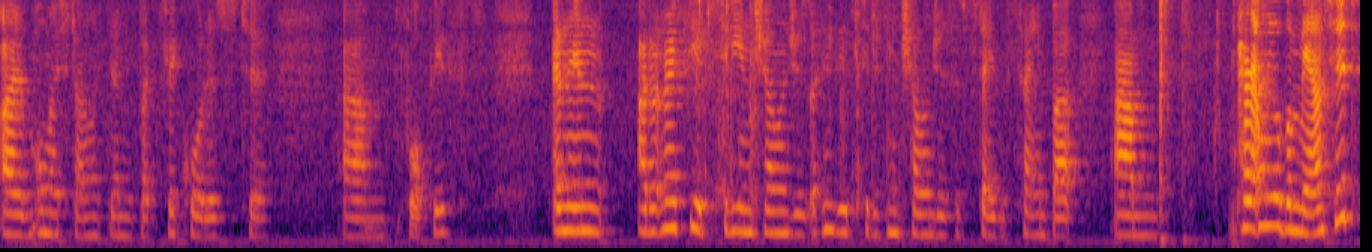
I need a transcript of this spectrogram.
I'm almost done with them, like three quarters to um, four fifths. And then I don't know if the obsidian challenges. I think the obsidian challenges have stayed the same, but um, apparently all the mounted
